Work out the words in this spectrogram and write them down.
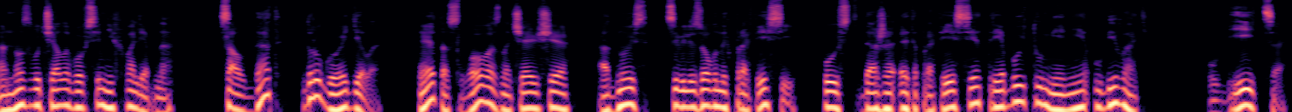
оно звучало вовсе не хвалебно. «Солдат» — другое дело. Это слово, означающее одну из цивилизованных профессий, пусть даже эта профессия требует умения убивать. Убийца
